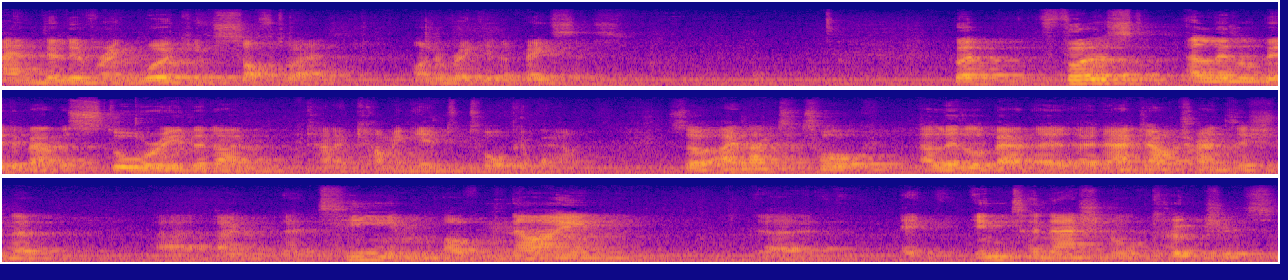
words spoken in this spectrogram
and delivering working software on a regular basis. But first, a little bit about the story that I'm kind of coming here to talk about. So I'd like to talk a little about a, an agile transition that uh, a, a, team of nine uh, international coaches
